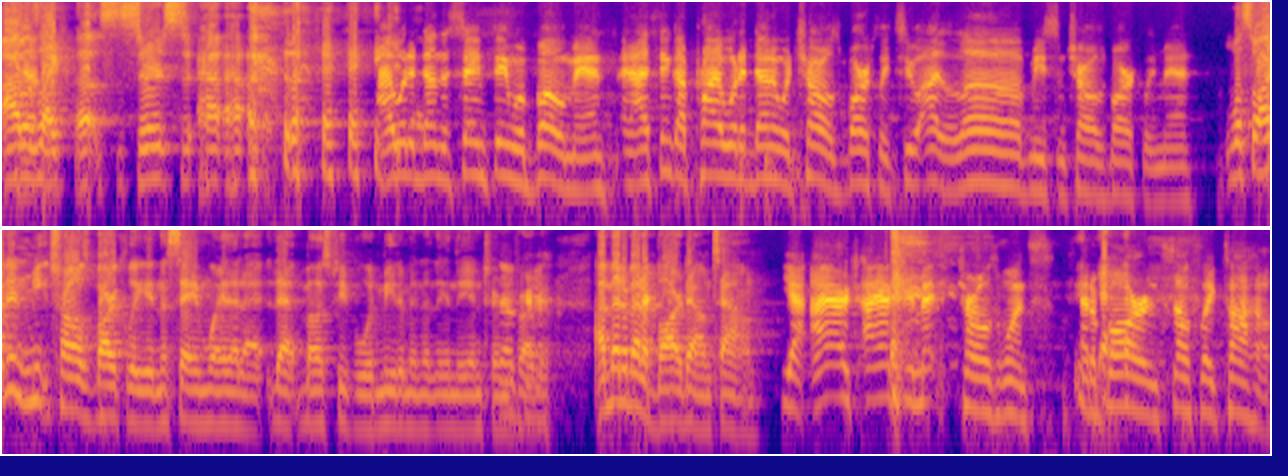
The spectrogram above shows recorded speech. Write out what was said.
I was Yeah. like, uh, sir, sir how, how, I would have done the same thing with Bo, man. And I think I probably would have done it with Charles Barkley too. I love me some Charles Barkley, man. Well, so I didn't meet Charles Barkley in the same way that I, that most people would meet him in the, in the intern Okay. program. I met him at a bar downtown. Yeah, I I actually met Charles once at a Yeah. bar in South Lake Tahoe.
